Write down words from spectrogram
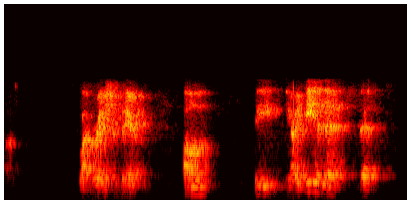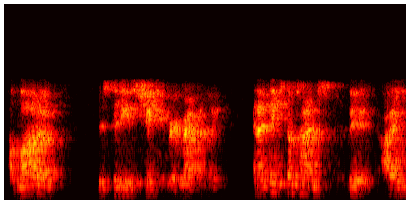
uh, collaboration there. Um, the the idea that that a lot of the city is changing very rapidly, and I think sometimes the, I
